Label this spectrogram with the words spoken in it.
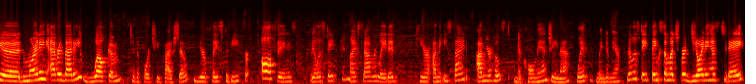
Good morning, everybody. Welcome to the 425 Show, your place to be for all things real estate and lifestyle related here on the East Side. I'm your host, Nicole Mangina with Windermere Real Estate. Thanks so much for joining us today.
